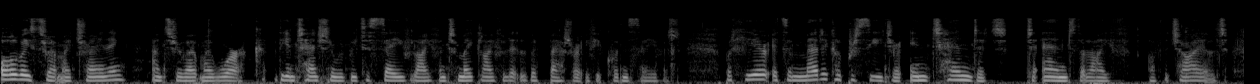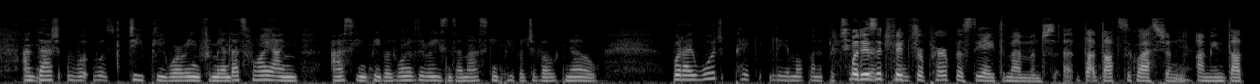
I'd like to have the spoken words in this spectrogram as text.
Always throughout my training and throughout my work, the intention would be to save life and to make life a little bit better if you couldn't save it. But here it's a medical procedure intended to end the life of the child. And that w- was deeply worrying for me. And that's why I'm asking people, one of the reasons I'm asking people to vote no. But I would pick Liam up on a particular. But is it fit for purpose, the Eighth Amendment? Uh, that, that's the question. Yeah. I mean, that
